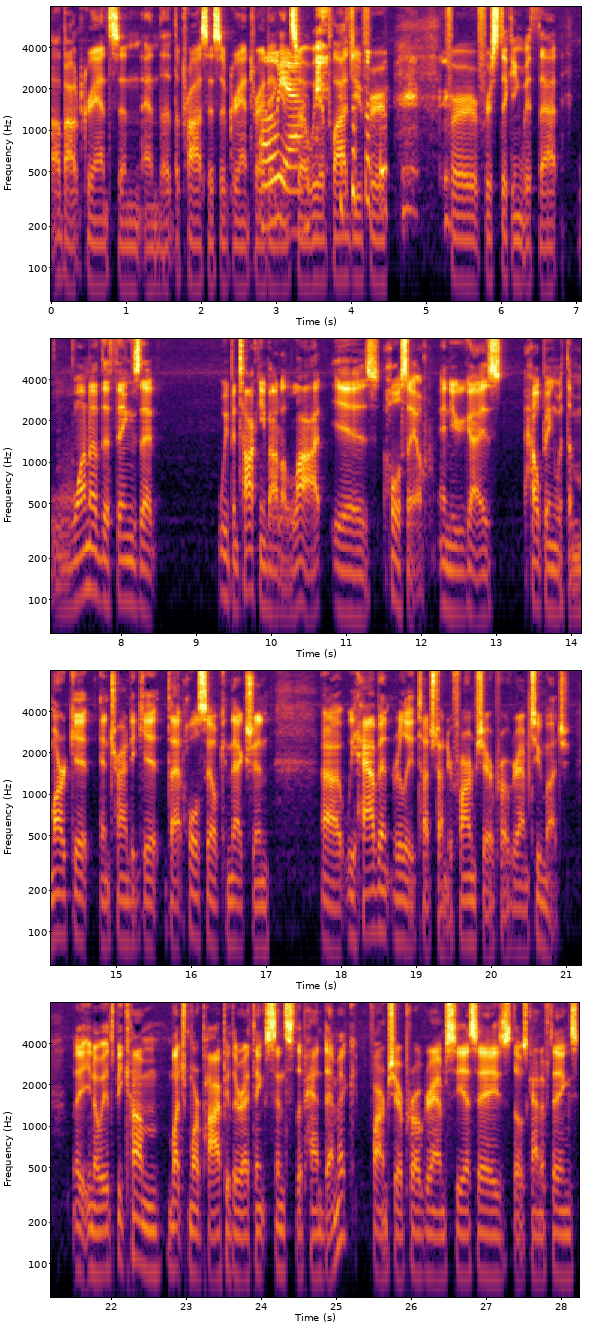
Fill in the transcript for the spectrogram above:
about grants and and the the process of grant writing. Oh, yeah. And so we applaud you for for for sticking with that. One of the things that we've been talking about a lot is wholesale, and you guys helping with the market and trying to get that wholesale connection. Uh, we haven't really touched on your farm share program too much. Uh, you know, it's become much more popular, I think, since the pandemic. Farm share programs, CSAs, those kind of things.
